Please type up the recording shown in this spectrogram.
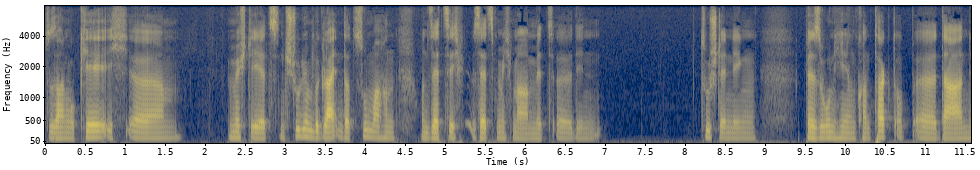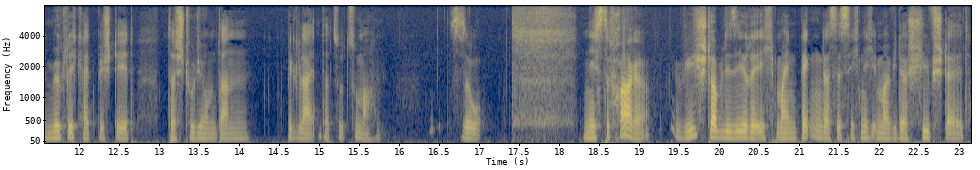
zu sagen, okay, ich äh, möchte jetzt ein Studium begleitend dazu machen und setze setz mich mal mit äh, den zuständigen Personen hier in Kontakt, ob äh, da eine Möglichkeit besteht, das Studium dann begleitend dazu zu machen. So, nächste Frage. Wie stabilisiere ich mein Becken, dass es sich nicht immer wieder schief stellt?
